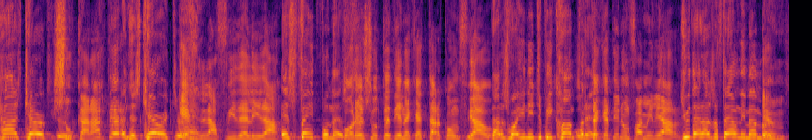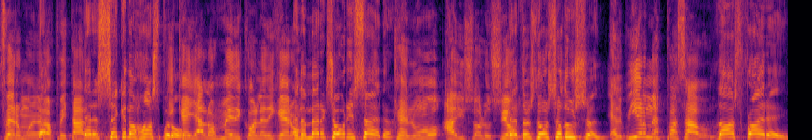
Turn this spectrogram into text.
has character. Su carácter And his character es la fidelidad. is faithfulness. Por eso usted tiene que estar confiado. That is why you need to be Usted confident. que tiene un familiar You that has a family member enfermo en el that, that hospital is sick in the y hospital que ya los médicos le and the dijeron medics already said que no hay solución. that there's no solution. El viernes pasado Last Friday,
